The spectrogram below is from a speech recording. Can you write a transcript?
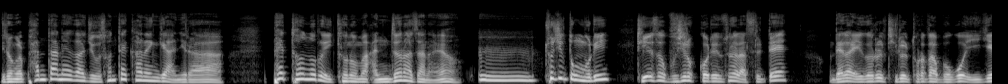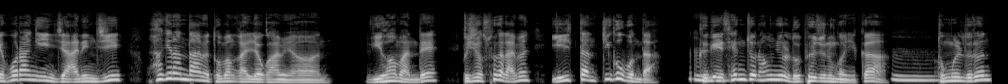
이런 걸 판단해가지고 선택하는 게 아니라 패턴으로 익혀놓으면 안전하잖아요. 음, 초식 동물이 뒤에서 부시럭거리는 소리가 났을 때 내가 이거를 뒤를 돌아다보고 이게 호랑이인지 아닌지 확인한 다음에 도망가려고 하면 위험한데 부시럭 소리가 나면 일단 뛰고 본다. 그게 음, 생존 확률을 높여주는 거니까 음, 동물들은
